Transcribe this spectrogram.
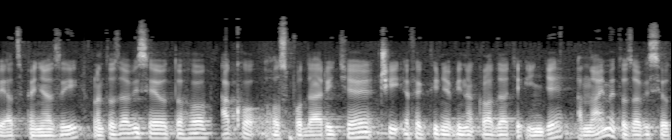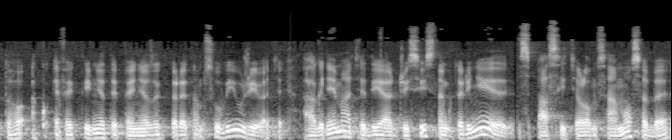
viac peňazí, len to závisí aj od toho, ako hospodárite či efektívne vynakladáte inde a najmä to závisí od toho, ako efektívne tie peniaze, ktoré tam sú, využívate. A ak nemáte DRG systém, ktorý nie je spasiteľom sám o sebe,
